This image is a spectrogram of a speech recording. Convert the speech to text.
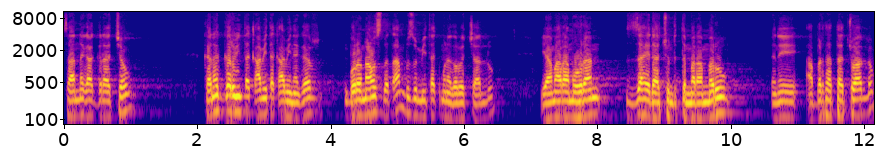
ሳነጋግራቸው ከነገሩኝ ጠቃሚ ጠቃሚ ነገር ቦረና ውስጥ በጣም ብዙ የሚጠቅሙ ነገሮች አሉ። የአማራ ምሁራን እዛ ሄዳችሁ እንድትመራመሩ እኔ አበረታታችኋለሁ።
